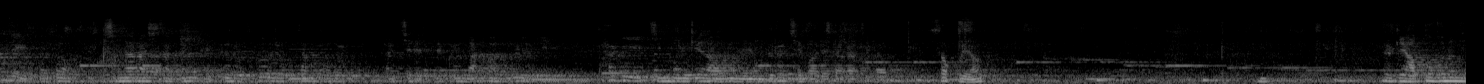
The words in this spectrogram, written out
손에 있어서 진나라 시작하는 대표로서 영상석을 발췌했어요. 그런 낙관을 여기 사기 진봉기에 나오는 내용들을 제 말에다가 제가 썼고요. 앞부분은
